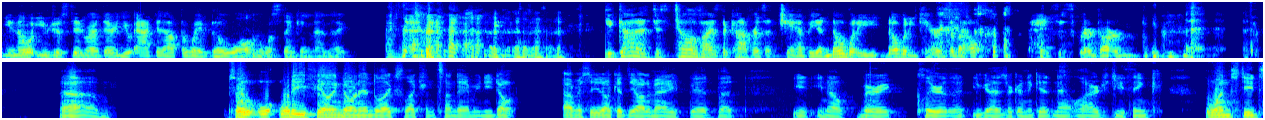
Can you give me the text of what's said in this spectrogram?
You know what you just did right there? You acted out the way Bill Walton was thinking that night. You gotta just televise the conference of champion. Nobody, nobody cares about Madison Square Garden. Um, so what are you feeling going into like selection Sunday? I mean, you don't obviously you don't get the automatic bid, but you you know very clear that you guys are going to get an at large. Do you think the one seed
